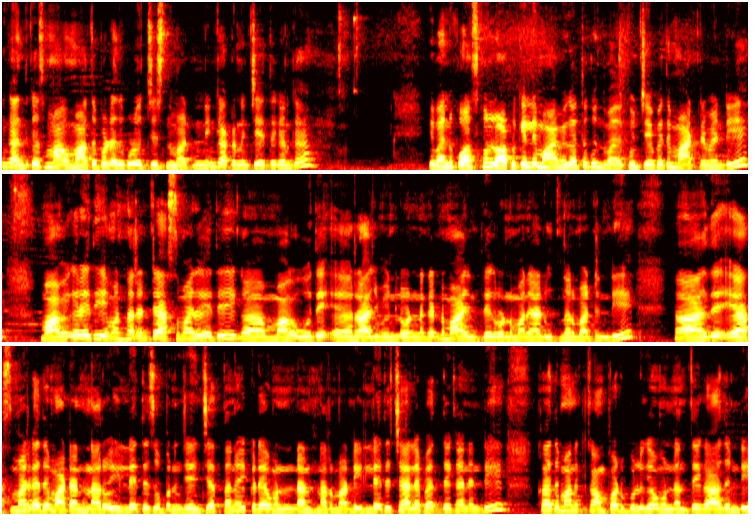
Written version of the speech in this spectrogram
ఇంకా అందుకోసం మా మాతో పాటు అది కూడా వచ్చేసింది మాట ఇంకా అక్కడి నుంచి అయితే కనుక ఇవన్నీ కోసుకొని లోపలికి వెళ్ళి మామయ్య గారితో కొంచెం కొంచెంసేపు అయితే మాట్లాడమండి. మామయ్య గారు అయితే ఏమంటున్నారంటే అస్తమారి అయితే ఇక మా ఉదే రాజమండ్రిలో ఉండకంటే మా ఇంటి దగ్గర ఉండమని అడుగుతున్నారు మాట అండి అదే అస్తమాటికి అదే మాట అంటున్నారు. ఇల్లు అయితే శుభ్రం చేయించేస్తాను ఇక్కడే ఉండండి అంటున్నారు అన్నమాట ఇల్లు అయితే చాలా పెద్ద కానండి కాదు మనకి కంఫర్టబుల్గా ఉన్నంతే కాదండి.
